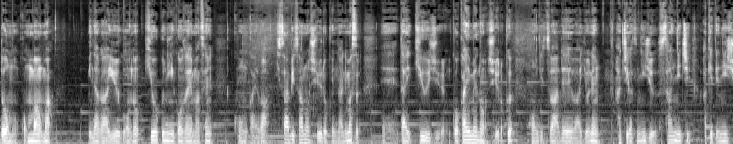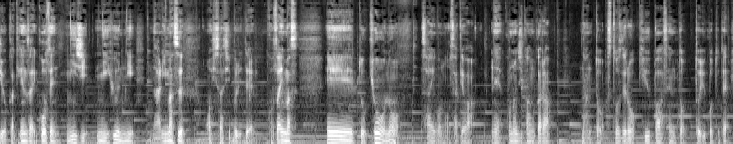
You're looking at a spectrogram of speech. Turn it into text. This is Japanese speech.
どうもこんばんは。皆川融合の記憶にございません。今回は久々の収録になります。えー、第95回目の収録。本日は令和4年8月23日、明けて24日現在午前2時2分になります。お久しぶりでございます。えーと、今日の最後のお酒はね、この時間からなんとストゼロ9%ということで、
